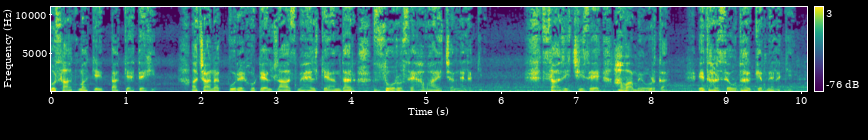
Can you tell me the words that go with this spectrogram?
उस आत्मा के इतना कहते ही अचानक पूरे होटल राजमहल के अंदर जोरों से हवाएँ चलने लगी। सारी चीज़ें हवा में उड़कर इधर से उधर गिरने लगी।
